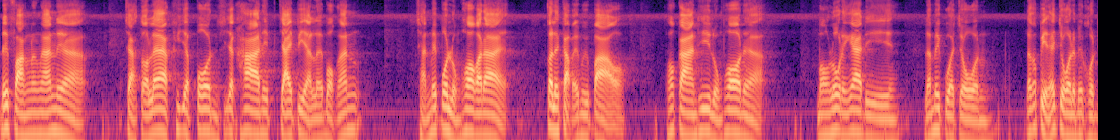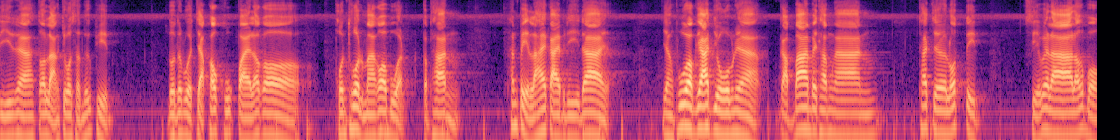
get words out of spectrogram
ได้ฟังดังนั้นเนี่ยจากตอนแรกที่จะปล้นที่จะฆ่านี่ใจเปลี่ยนเลยบอกงั้น ฉันไม่ป้นหลวงพ่อก็ได้ ก็เลยกลับไปมือเปล่า เพราะการที่หลวงพ่อเนี่ย มองโลกในแง่ดี และไม่กลัวโจร แล้วก็เปลี่ยนให้โจรเป็นคนดีนะตอนหลังโจรสำนึกผิดโดนตำรวจจับเข้าคุกไป แล้วก็พ้นโทษมาก็บวชกับท่าน ท่านเปลี่ยนร้ายให้กลายเป็นดีได้ อย่างพวกญาติโยมเนี่ยกลับบ้านไปทำงาน ถ้าเจอรถติดเสียเวลาเราก็บอก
